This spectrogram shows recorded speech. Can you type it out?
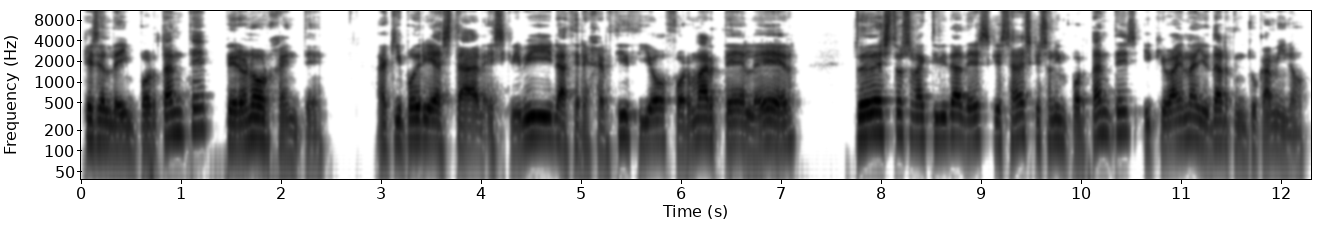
que es el de importante pero no urgente. Aquí podría estar escribir, hacer ejercicio, formarte, leer. Todo esto son actividades que sabes que son importantes y que van a ayudarte en tu camino,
